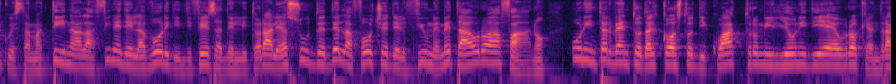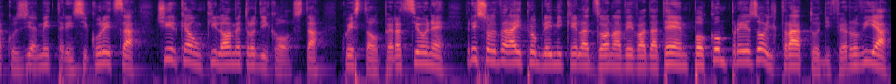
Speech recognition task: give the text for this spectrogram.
questa mattina alla fine dei lavori di difesa del litorale a sud della foce del fiume Metauro a Fano, un intervento dal costo di 4 milioni di euro che andrà così a mettere in sicurezza circa un chilometro di costa. Questa operazione risolverà i problemi che la zona aveva da tempo, compreso il tratto di ferrovia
